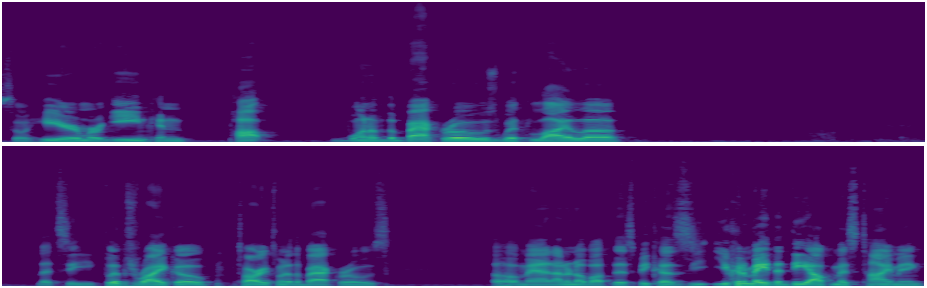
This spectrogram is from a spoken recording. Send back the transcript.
So here Mergim can pop one of the back rows with Lyla. Let's see. Flips Ryko, targets one of the back rows. Oh man, I don't know about this because you could have made the Dialk miss timing.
